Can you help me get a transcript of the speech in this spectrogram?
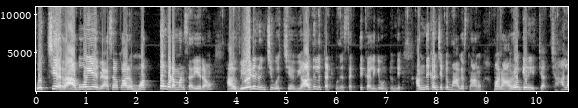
వచ్చే రాబోయే వేసవకాలం మొత్తం కూడా మన శరీరం ఆ వేడి నుంచి వచ్చే వ్యాధులు తట్టుకునే శక్తి కలిగి ఉంటుంది. అందుకని చెప్పి మాఘ స్నానం మన ఆరోగ్య రీత్యా చాలా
